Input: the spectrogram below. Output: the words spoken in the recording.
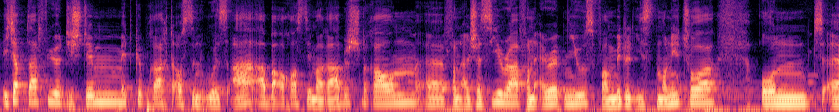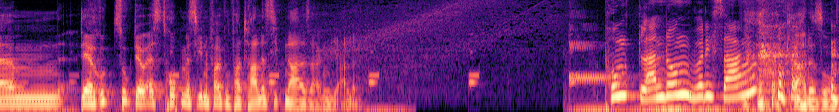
Ich habe dafür die Stimmen mitgebracht aus den USA, aber auch aus dem arabischen Raum, äh, von Al Jazeera, von Arab News, vom Middle East Monitor und ähm, der Rückzug der US-Truppen ist jedenfalls ein fatales Signal, sagen die alle. Punktlandung, würde ich sagen. Gerade so.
